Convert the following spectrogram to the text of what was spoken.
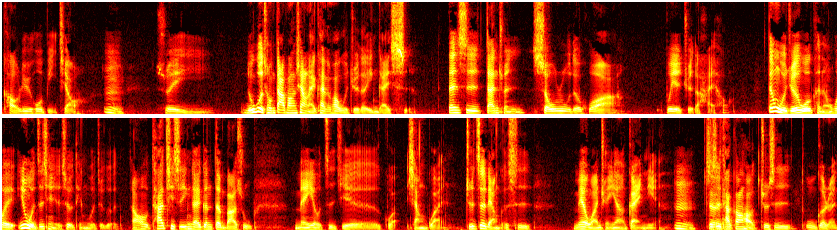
考虑或比较。嗯所以如果从大方向来看的话，我觉得应该是，但是单纯收入的话，我也觉得还好。但我觉得我可能会，因为我之前也是有听过这个，然后他其实应该跟邓巴数没有直接关相关，就是这两个是没有完全一样的概念。嗯，只是对他刚好就是五个人，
